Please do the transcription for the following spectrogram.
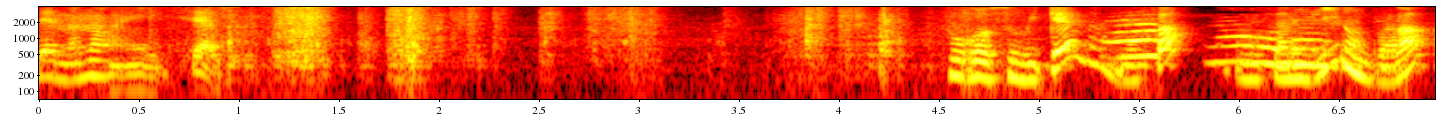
Ben maintenant ils savent. Pour euh, ce week-end, n'est-ce pas non, On est ouais, samedi, donc c'est- voilà.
